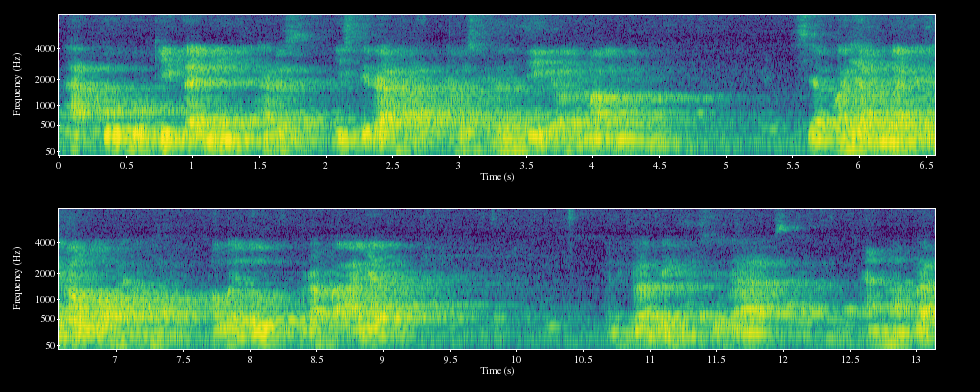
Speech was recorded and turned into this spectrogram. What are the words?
hak tubuh kita ini harus istirahat harus berhenti kalau malam ini. Siapa yang mengajari Allah Allah? Itu berapa ayat. Ini berarti sudah An-Nabah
